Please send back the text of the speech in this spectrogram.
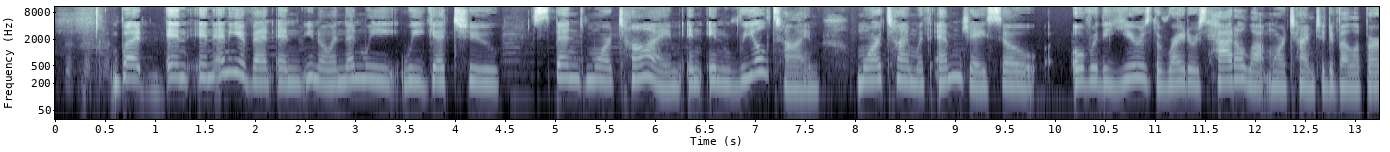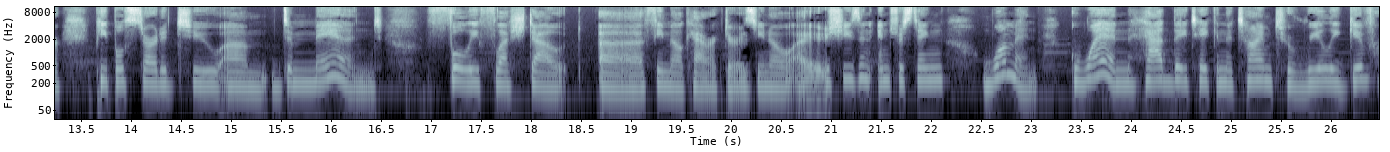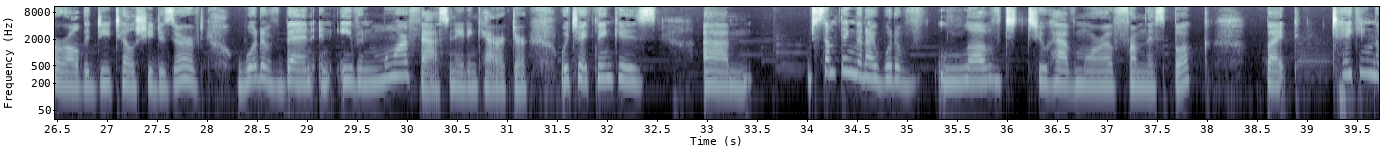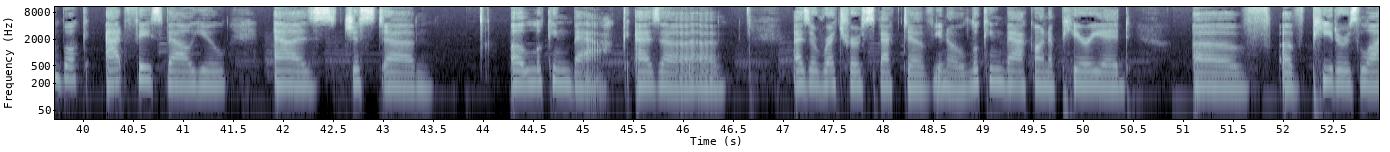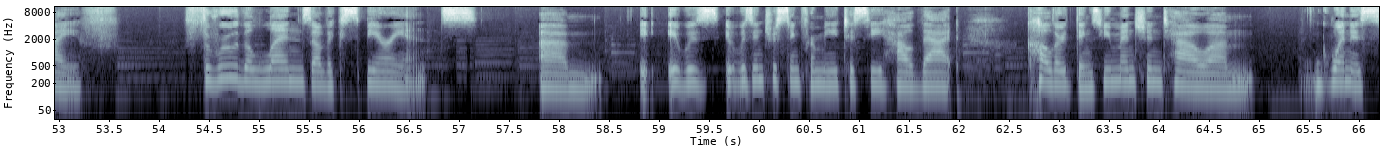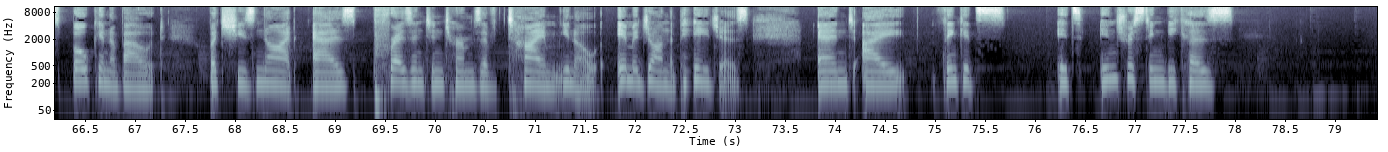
but in in any event, and you know, and then we we get to spend more time in in real time, more time with MJ. So over the years, the writers had a lot more time to develop her. People started to um, demand fully fleshed out uh, female characters. You know, I, she's an interesting woman. Gwen, had they taken the time to really give her all the detail she deserved, would have been an even more fascinating character, which I think is, um, something that I would have loved to have more of from this book, but taking the book at face value as just, um, a looking back as a, as a retrospective, you know, looking back on a period of of Peter's life through the lens of experience. Um, it, it was it was interesting for me to see how that colored things. You mentioned how um, Gwen is spoken about, but she's not as present in terms of time, you know, image on the pages. And I think it's it's interesting because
